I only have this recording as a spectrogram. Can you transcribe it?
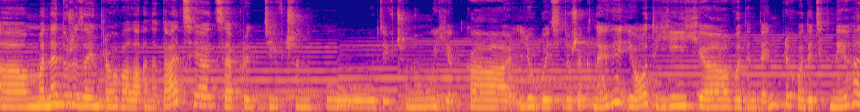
Е, мене дуже заінтригувала анотація. Це про дівчинку, дівчину, яка любить дуже книги, і от їй е, в один день приходить книга,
